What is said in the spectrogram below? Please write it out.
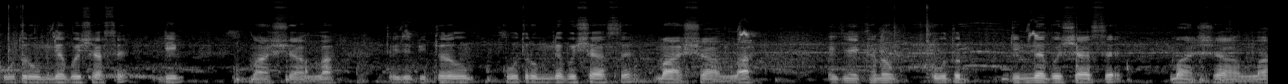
কবুতর উম নিয়ে বসে আছে, ডিম। মাশাআল্লাহ। তো এই যে ভিতরে কবুতর উম নিয়ে বসে আছে, মাশাআল্লাহ। এই যে এখানেও কবুতর ডিম বসে আছে। মাশাআল্লাহ।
